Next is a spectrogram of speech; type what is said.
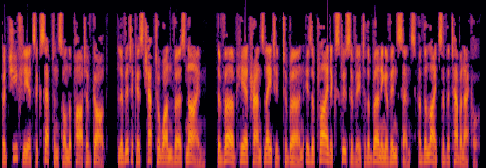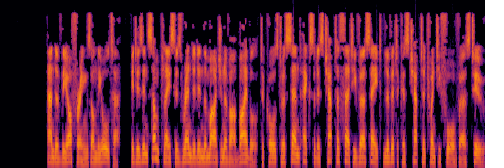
but chiefly its acceptance on the part of God. Leviticus chapter 1 verse 9. The verb here translated to burn is applied exclusively to the burning of incense, of the lights of the tabernacle, and of the offerings on the altar. It is in some places rendered in the margin of our Bible to cause to ascend Exodus chapter 30 verse 8, Leviticus chapter 24 verse 2.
